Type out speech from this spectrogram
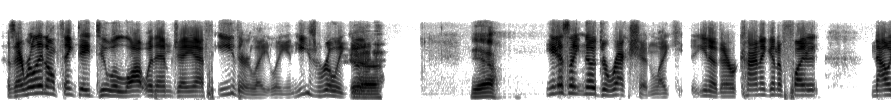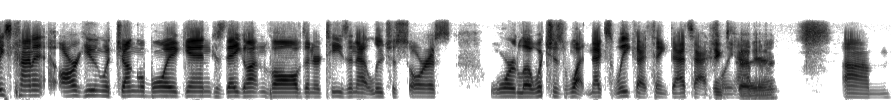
because I really don't think they do a lot with MJF either lately, and he's really good. Yeah. yeah. He has like no direction. Like you know they're kind of gonna fight. Now he's kind of arguing with Jungle Boy again because they got involved and are teasing that Luchasaurus Wardlow, which is what next week I think that's I think actually so, happening. yeah. Um,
